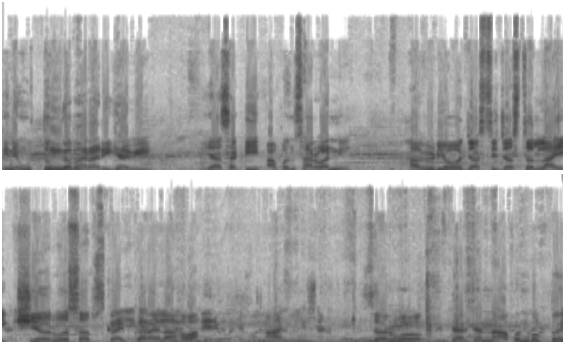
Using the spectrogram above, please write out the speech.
तिने उत्तुंग भरारी घ्यावी. यासाठी आपण सर्वांनी हा व्हिडिओ जास्तीत जास्त लाईक शेअर व सबस्क्राईब करायला हवा आणि सर्व विद्यार्थ्यांना आपण बघतोय.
